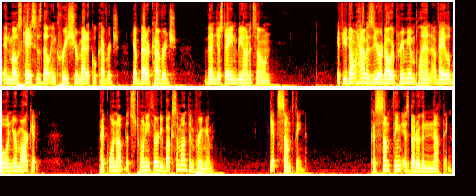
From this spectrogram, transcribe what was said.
In most cases, they'll increase your medical coverage. You have better coverage than just A and B on its own. If you don't have a $0 premium plan available in your market, pick one up that's 20, 30 bucks a month in premium. Get something. Because something is better than nothing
